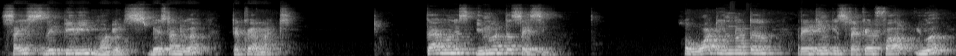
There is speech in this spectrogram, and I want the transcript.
size the PV modules based on your requirement. Third one is inverter sizing. So what inverter rating is required for your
